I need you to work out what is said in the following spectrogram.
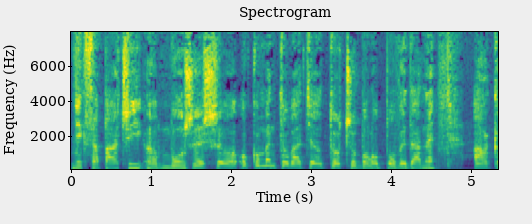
nech sa páči, môžeš okomentovať to, čo bolo povedané. Ak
